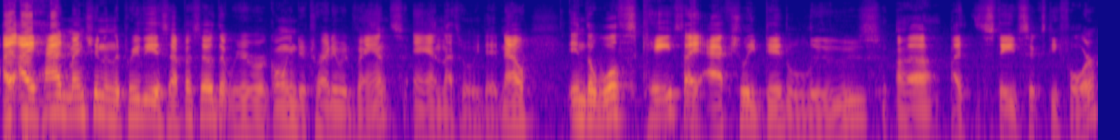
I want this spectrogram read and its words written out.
I, I had mentioned in the previous episode that we were going to try to advance, and that's what we did. Now, in the wolf's case, I actually did lose uh, at stage 64.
